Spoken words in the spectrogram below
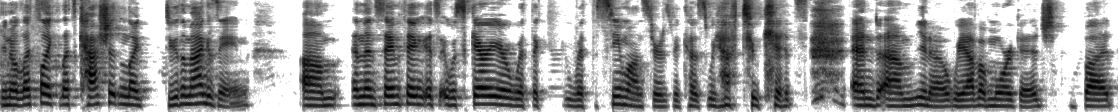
You know let's like let's cash it and like do the magazine. Um, and then same thing it's, it was scarier with the with the sea monsters because we have two kids and um, you know we have a mortgage but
